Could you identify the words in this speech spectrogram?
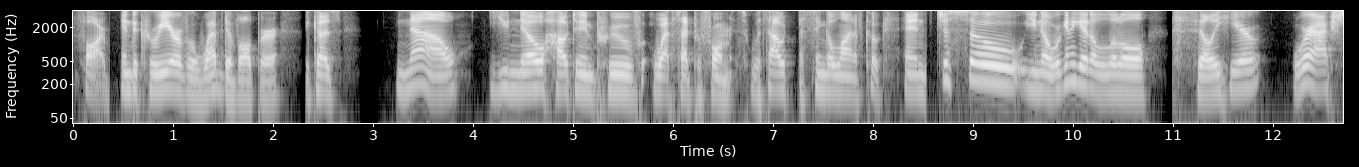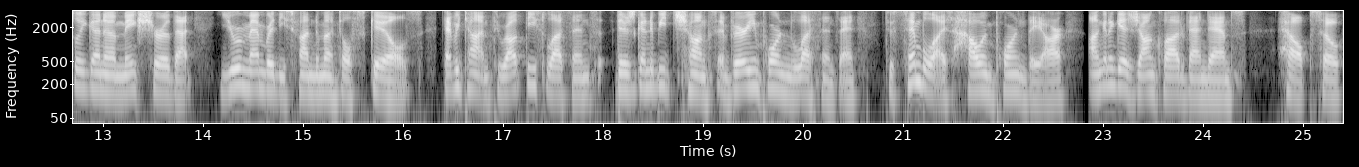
far in the career of a web developer because now you know how to improve website performance without a single line of code. And just so you know, we're going to get a little silly here. We're actually going to make sure that you remember these fundamental skills every time throughout these lessons. There's going to be chunks of very important lessons. And to symbolize how important they are, I'm going to get Jean Claude Van Damme's help. So,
